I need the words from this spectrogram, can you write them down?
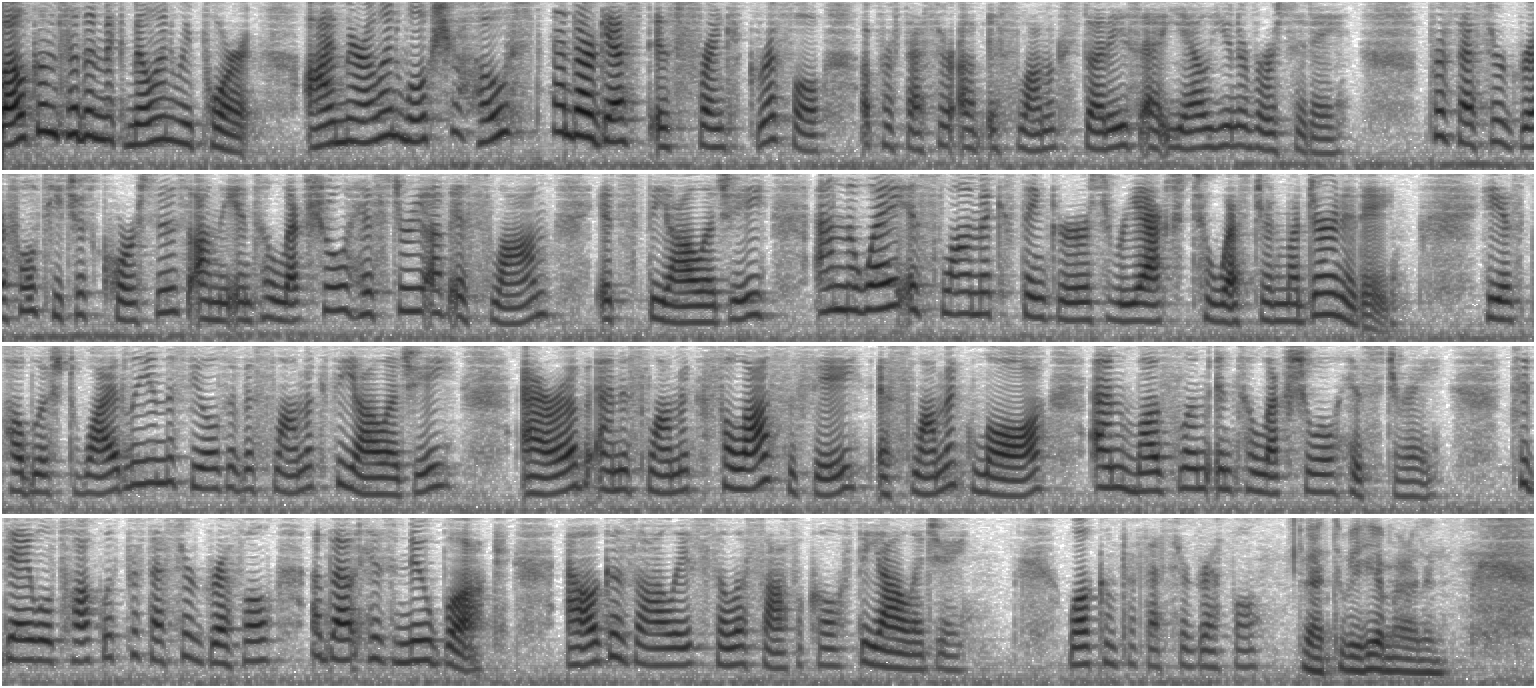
Welcome to the Macmillan Report. I'm Marilyn Wilkes, your host, and our guest is Frank Griffel, a professor of Islamic Studies at Yale University. Professor Griffel teaches courses on the intellectual history of Islam, its theology, and the way Islamic thinkers react to Western modernity. He has published widely in the fields of Islamic theology, Arab and Islamic philosophy, Islamic law, and Muslim intellectual history. Today we'll talk with Professor Griffel about his new book, Al Ghazali's Philosophical Theology. Welcome, Professor Griffel. Glad to be here, Marilyn.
